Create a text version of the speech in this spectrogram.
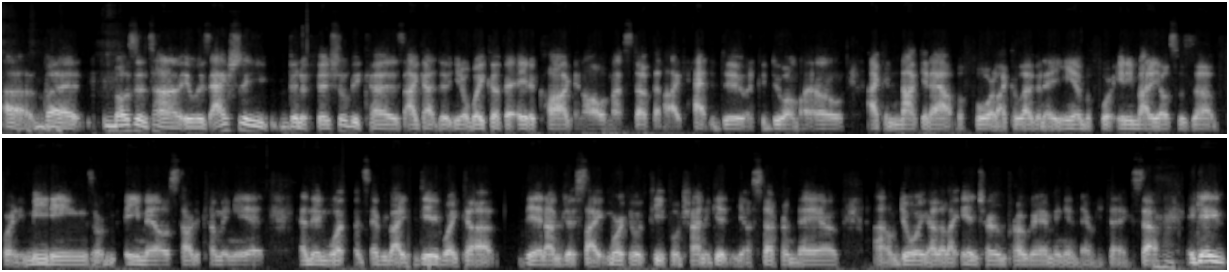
Uh, but most of the time, it was actually beneficial because I got to you know wake up at eight o'clock and all of my stuff that I like, had to do and could do on my own, I could knock it out before like 11 a.m. before anybody else was up, before any meetings or emails started coming in. And then once everybody did wake up, then I'm just like working with people trying to get you know stuff from them, um, doing other like intern programming and everything. So mm-hmm. it gave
